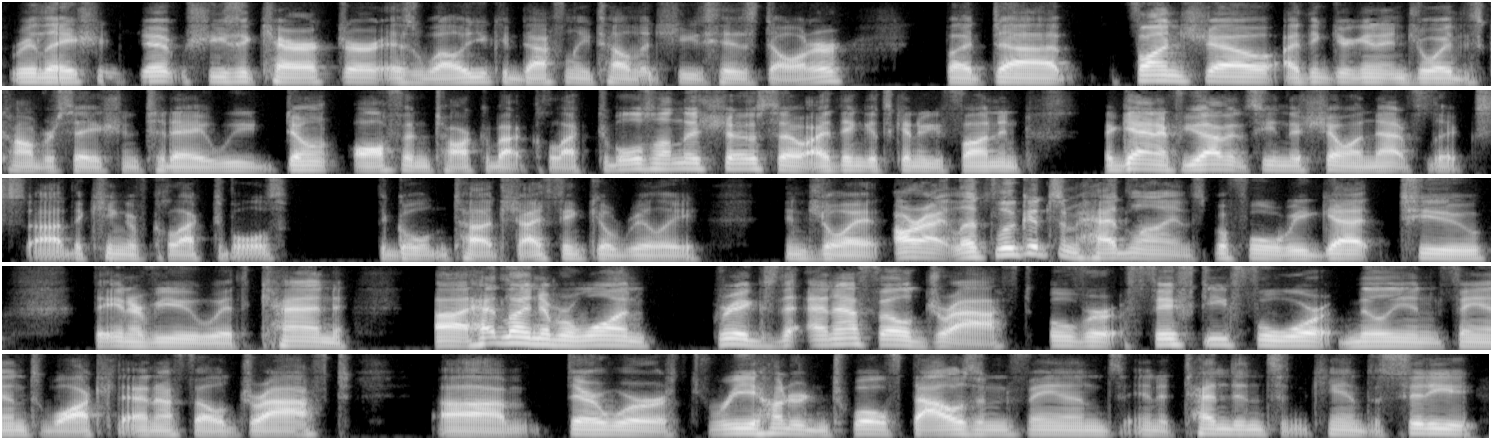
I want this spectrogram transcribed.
relationship. She's a character as well. You can definitely tell that she's his daughter. But uh, fun show. I think you're going to enjoy this conversation today. We don't often talk about collectibles on this show, so I think it's going to be fun. And again, if you haven't seen this show on Netflix, uh, The King of Collectibles, The Goldin Touch, I think you'll really enjoy it. All right, let's look at some headlines before we get to the interview with Ken. Uh, headline number one Griggs, the NFL draft. Over 54 million fans watched the NFL draft. Um, there were 312,000 fans in attendance in Kansas City.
